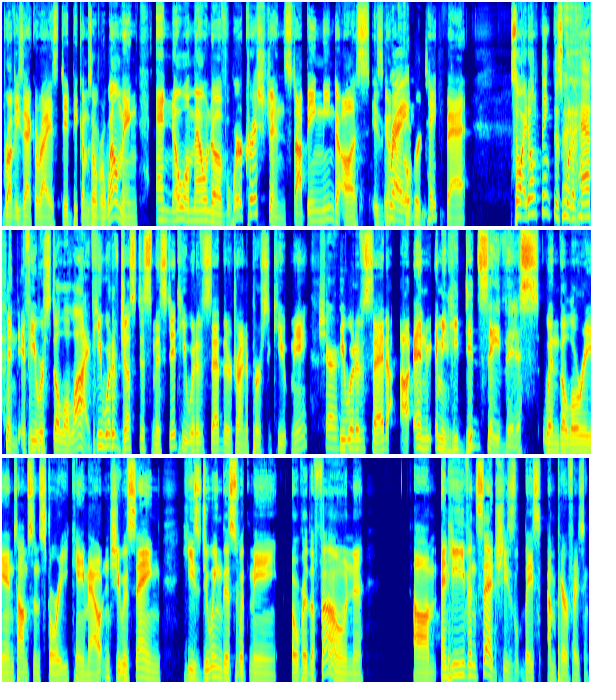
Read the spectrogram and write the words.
Ravi Zacharias did becomes overwhelming, and no amount of "we're Christians, stop being mean to us" is going Right. to overtake that. So I don't think this would have happened if he were still alive. He would have just dismissed it. He would have said they're trying to persecute me. Sure. He would have said, uh, and I mean, he did say this when the Lori Anne Thompson story came out, and she was saying he's doing this with me over the phone. Um, and he even said she's base. I'm paraphrasing.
